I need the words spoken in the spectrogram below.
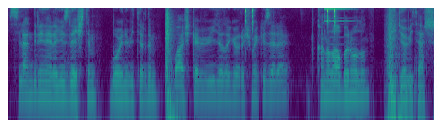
Silendrina ile yüzleştim. Bu oyunu bitirdim. Başka bir videoda görüşmek üzere. Kanala abone olun. Video biter.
